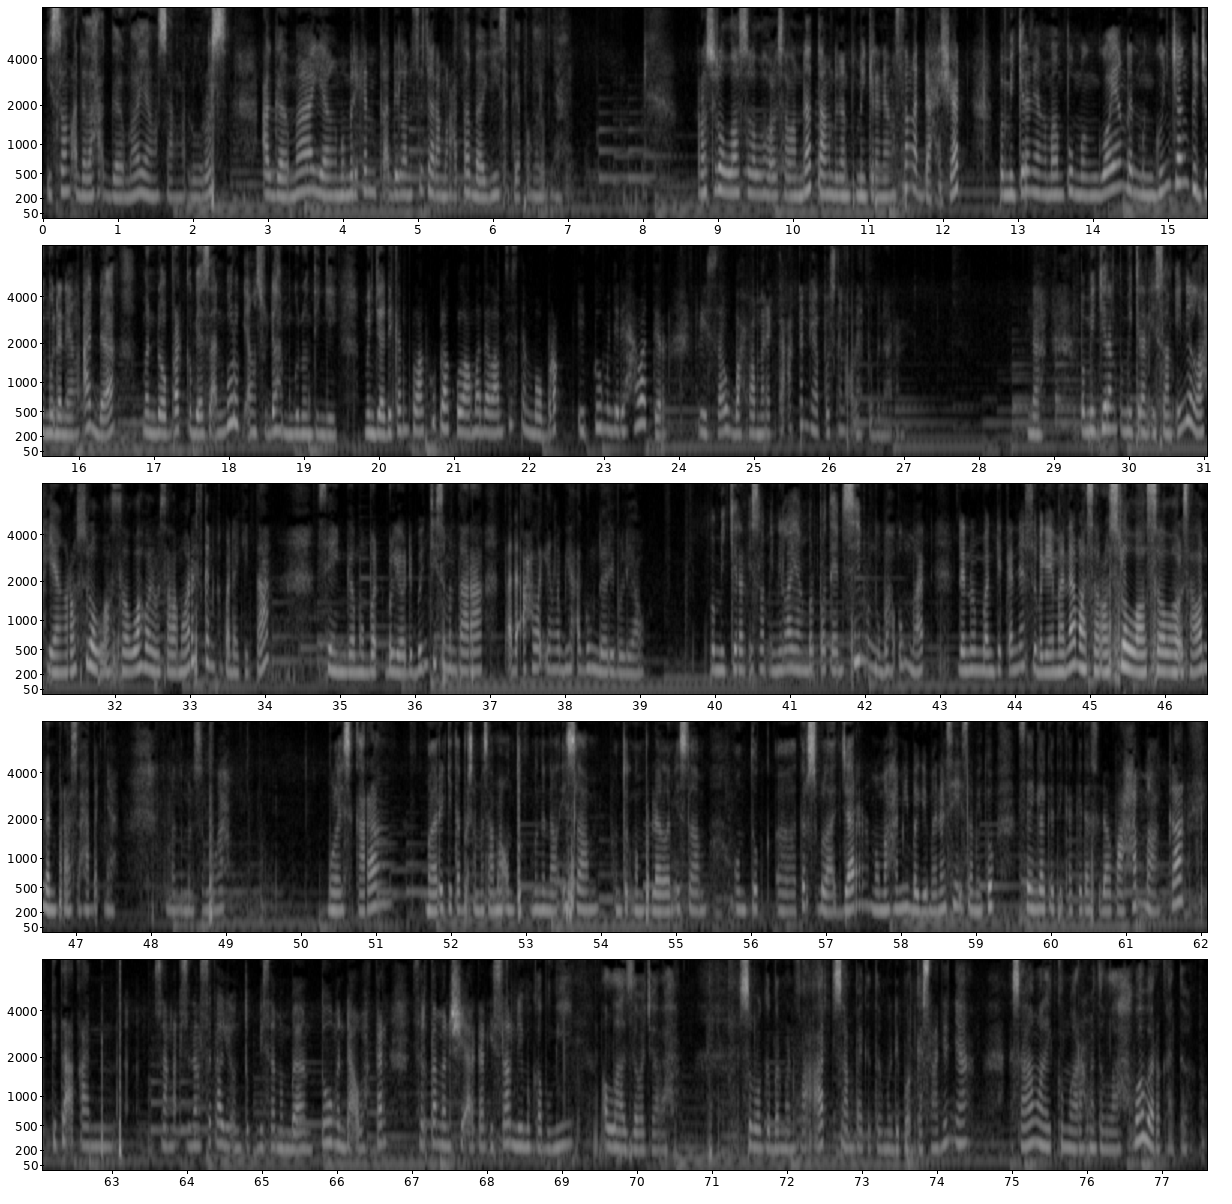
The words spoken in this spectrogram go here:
Islam adalah agama yang sangat lurus, agama yang memberikan keadilan secara merata bagi setiap pemeluknya. Rasulullah SAW datang dengan pemikiran yang sangat dahsyat, pemikiran yang mampu menggoyang dan mengguncang kejumudan yang ada, mendobrak kebiasaan buruk yang sudah menggunung tinggi, menjadikan pelaku-pelaku lama dalam sistem bobrok itu menjadi khawatir, risau bahwa mereka akan dihapuskan oleh kebenaran. Nah, pemikiran-pemikiran Islam inilah yang Rasulullah SAW wariskan kepada kita, sehingga membuat beliau dibenci sementara tak ada akhlak yang lebih agung dari beliau. Pemikiran Islam inilah yang berpotensi mengubah umat dan membangkitkannya sebagaimana masa Rasulullah SAW dan para sahabatnya. Teman-teman semua, mulai sekarang mari kita bersama-sama untuk mengenal Islam, untuk memperdalam Islam, untuk uh, terus belajar memahami bagaimana sih Islam itu sehingga ketika kita sudah paham maka kita akan sangat senang sekali untuk bisa membantu mendakwahkan serta mensyiarkan Islam di muka bumi Allah Azza wa Jalla. Semoga bermanfaat. Sampai ketemu di podcast selanjutnya. Assalamualaikum warahmatullahi wabarakatuh.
